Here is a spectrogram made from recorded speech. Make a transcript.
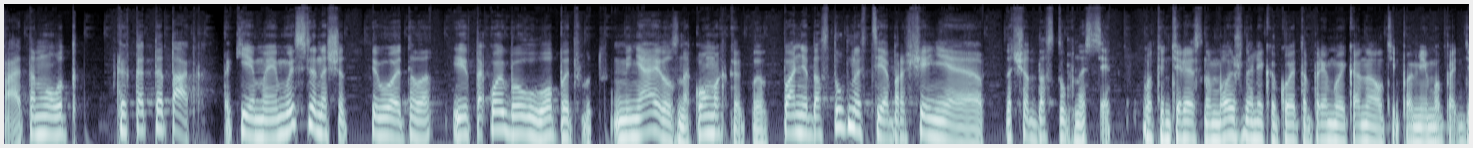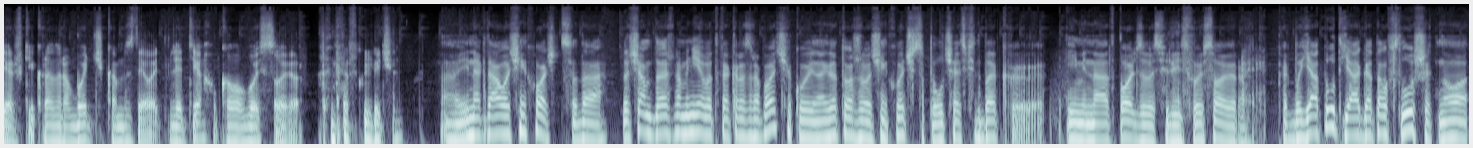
поэтому вот как-то так. Такие мои мысли насчет всего этого. И такой был опыт вот у меня и у знакомых, как бы, в плане доступности и обращения за счет доступности. Вот интересно, можно ли какой-то прямой канал, типа мимо поддержки к разработчикам сделать для тех, у кого VoiceOver включен? А, иногда очень хочется, да. Причем даже мне вот как разработчику иногда тоже очень хочется получать фидбэк э, именно от пользователей с VoiceOver. Как бы я тут, я готов слушать, но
